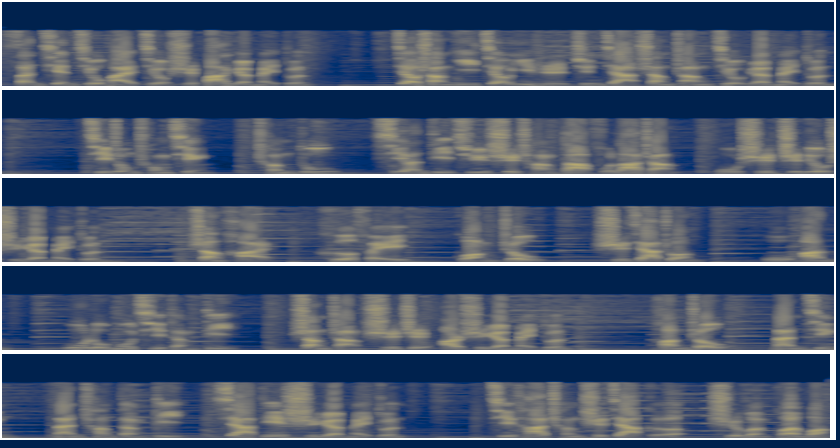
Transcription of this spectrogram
三千九百九十八元每吨，较上一交易日均价上涨九元每吨。其中重庆、成都、西安地区市场大幅拉涨五十至六十元每吨，上海、合肥、广州、石家庄、武安、乌鲁木齐等地上涨十至二十元每吨，杭州、南京、南昌等地下跌十元每吨，其他城市价格持稳观望。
